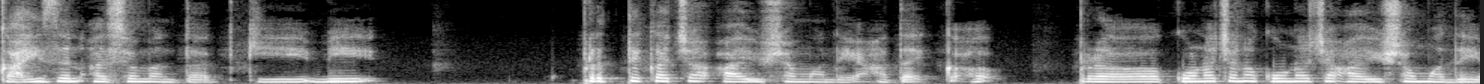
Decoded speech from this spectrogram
काही जण असे म्हणतात की मी प्रत्येकाच्या आयुष्यामध्ये आता एक, प्र कोणाच्या ना कोणाच्या आयुष्यामध्ये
